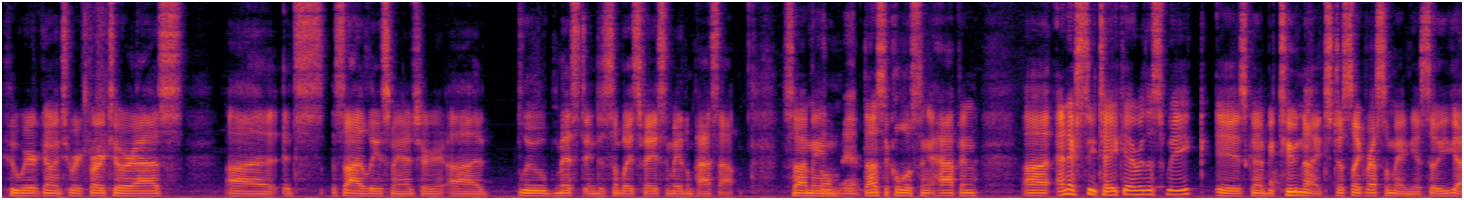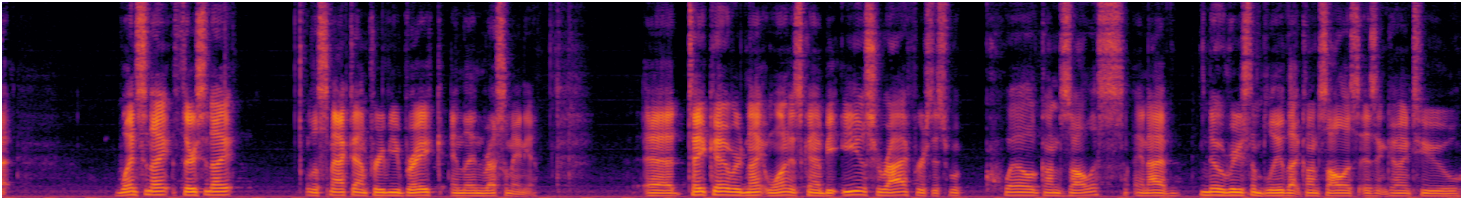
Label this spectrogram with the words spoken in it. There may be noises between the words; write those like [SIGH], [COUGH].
who we're going to refer to her as. Uh, it's Xia Li's manager. Uh, blew mist into somebody's face and made them pass out. So I mean, Oh, that's the coolest thing that happened. Uh, NXT Takeover this week is going to be two nights, just like WrestleMania. So you got Wednesday night, Thursday night, the SmackDown preview break, and then WrestleMania. Uh, Takeover night one is going to be Io Shirai versus Raquel Gonzalez, and I have no reason to believe that Gonzalez isn't going to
